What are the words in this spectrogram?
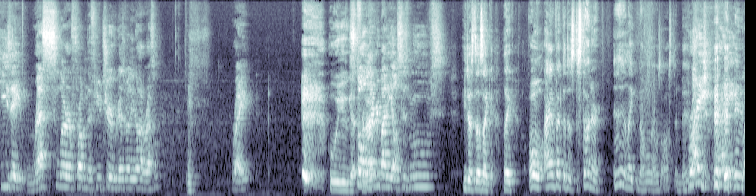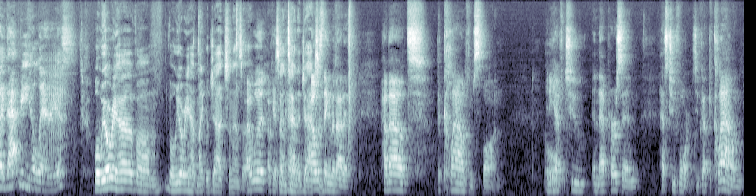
he's a wrestler from the future who doesn't really know how to wrestle. right? Who you get Stole everybody else's moves. He just does like like oh I invented this the stunner. Eh, like no, that was Austin, bitch. Right, right. like that'd be hilarious. well, we already have um. Well, we already have Michael Jackson as a. I would okay. Santana okay, Jackson. I was thinking about it. How about the clown from Spawn? And you Oh. have two, and that person has two forms. You've got the clown,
